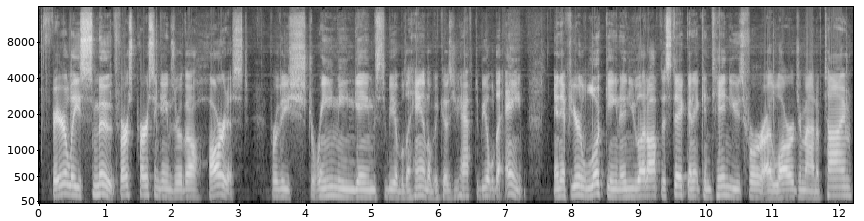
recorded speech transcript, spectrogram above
fairly smooth. First person games are the hardest for these streaming games to be able to handle because you have to be able to aim. And if you're looking and you let off the stick and it continues for a large amount of time,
